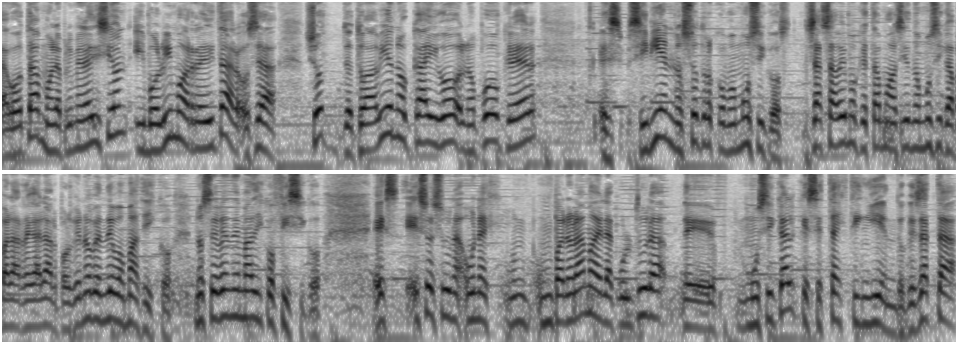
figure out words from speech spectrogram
agotamos la primera edición y volvimos a reeditar. O sea, yo todavía no caigo, no puedo creer si bien nosotros como músicos ya sabemos que estamos haciendo música para regalar, porque no vendemos más discos, no se vende más disco físico. Es, eso es un, panorama de la cultura eh, musical que se está extinguiendo, que ya está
